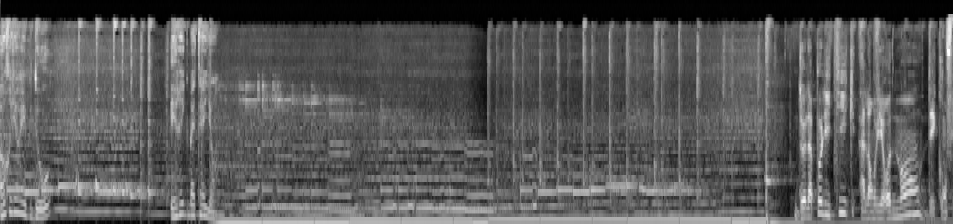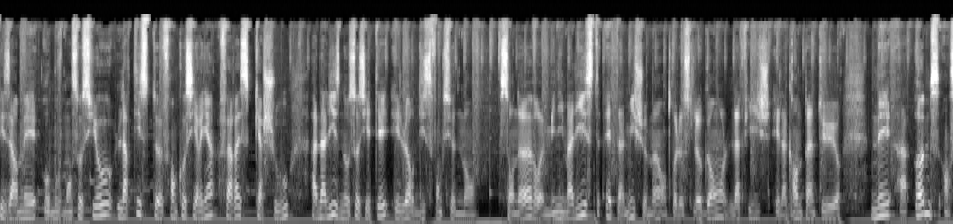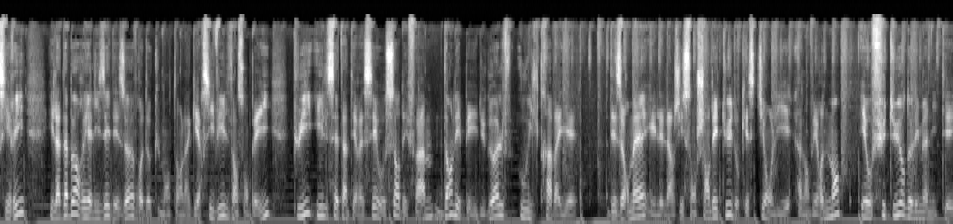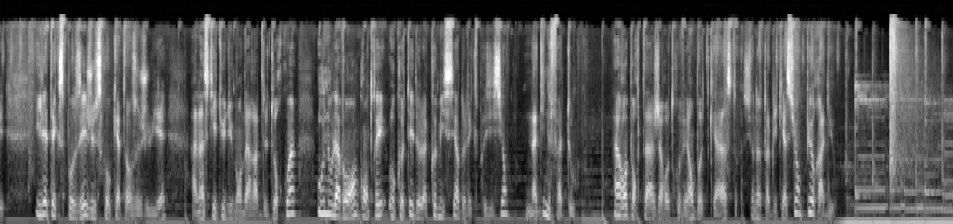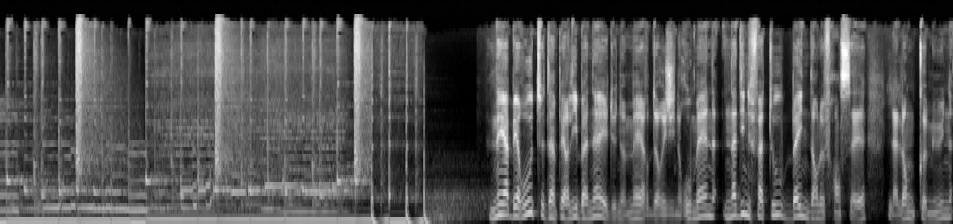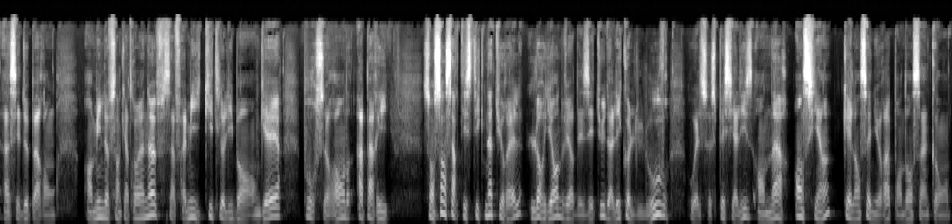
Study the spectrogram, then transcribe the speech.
Orient Hebdo, Éric Bataillon. De la politique à l'environnement, des conflits armés aux mouvements sociaux, l'artiste franco-syrien Fares Kachou analyse nos sociétés et leur dysfonctionnement. Son œuvre, minimaliste, est à mi-chemin entre le slogan, l'affiche et la grande peinture. Né à Homs, en Syrie, il a d'abord réalisé des œuvres documentant la guerre civile dans son pays, puis il s'est intéressé au sort des femmes dans les pays du Golfe où il travaillait. Désormais, il élargit son champ d'études aux questions liées à l'environnement et au futur de l'humanité. Il est exposé jusqu'au 14 juillet à l'Institut du monde arabe de Tourcoing, où nous l'avons rencontré aux côtés de la commissaire de l'exposition, Nadine Fatou. Un reportage à retrouver en podcast sur notre application Pure Radio. Née à Beyrouth d'un père libanais et d'une mère d'origine roumaine, Nadine Fatou baigne dans le français, la langue commune à ses deux parents. En 1989, sa famille quitte le Liban en guerre pour se rendre à Paris. Son sens artistique naturel l'oriente vers des études à l'école du Louvre, où elle se spécialise en art ancien, qu'elle enseignera pendant cinq ans.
